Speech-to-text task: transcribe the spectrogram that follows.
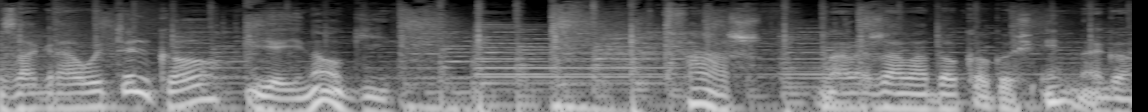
zagrały tylko jej nogi. Twarz należała do kogoś innego.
